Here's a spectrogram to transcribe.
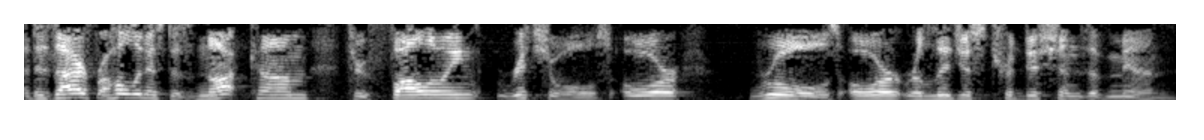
A desire for holiness does not come through following rituals or rules or religious traditions of men.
